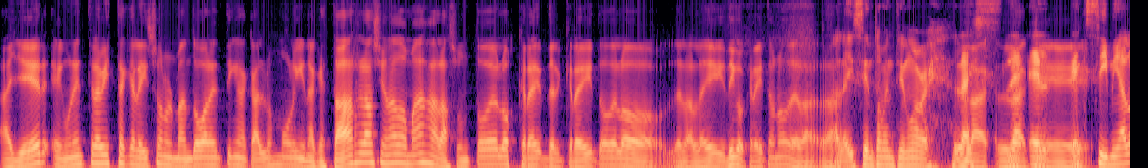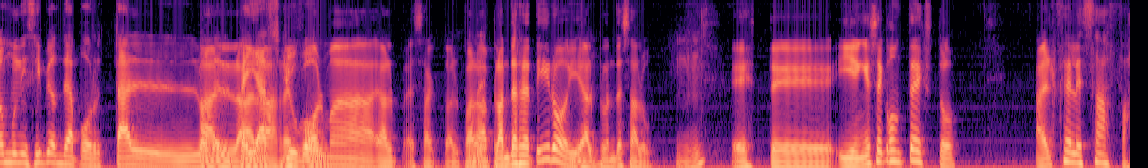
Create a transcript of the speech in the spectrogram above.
Ayer, en una entrevista que le hizo Normando Valentín a Carlos Molina, que estaba relacionado más al asunto de los cre- del crédito de, los de la ley, digo, crédito no, de la, la- La ley 129. La, La- ex- la el- que- eximía a los municipios de aportar lo del al- a you go. reforma, al- exacto, al, plan de retiro y al plan de salud. Este, y en ese contexto, a él se le zafa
